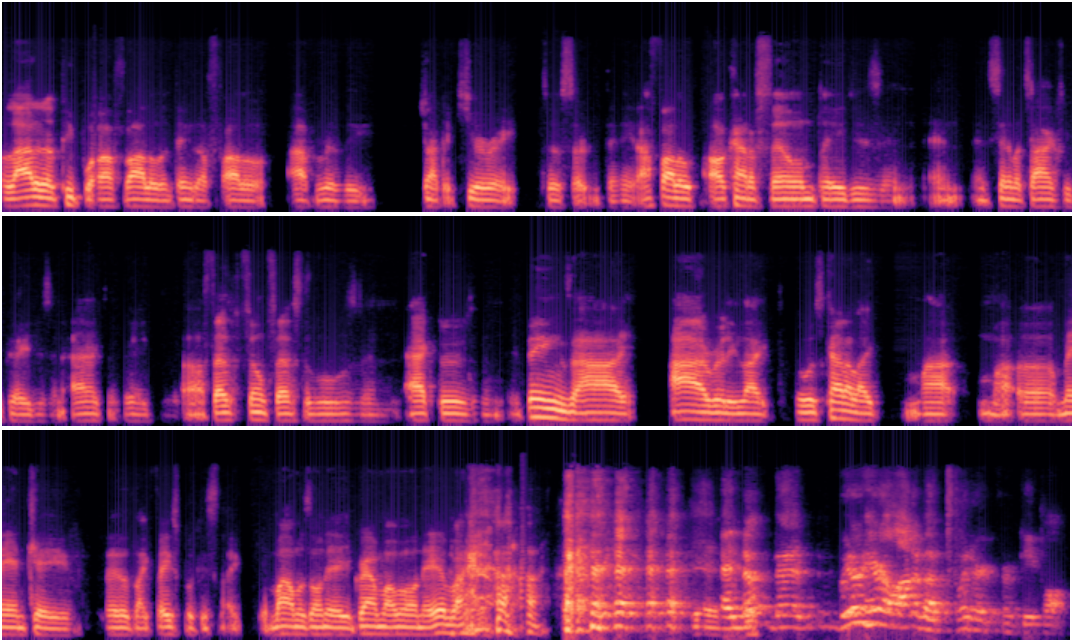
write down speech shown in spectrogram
a lot of the people I follow and things I follow, I've really tried to curate to a certain thing. I follow all kind of film pages and and, and cinematography pages and acting pages, uh, film festivals and actors and, things I I really liked. It was kind of like my my uh, man cave. It was like Facebook. It's like your mama's on there, your grandma on there, everybody. yeah. And no, we don't hear a lot about Twitter from people.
